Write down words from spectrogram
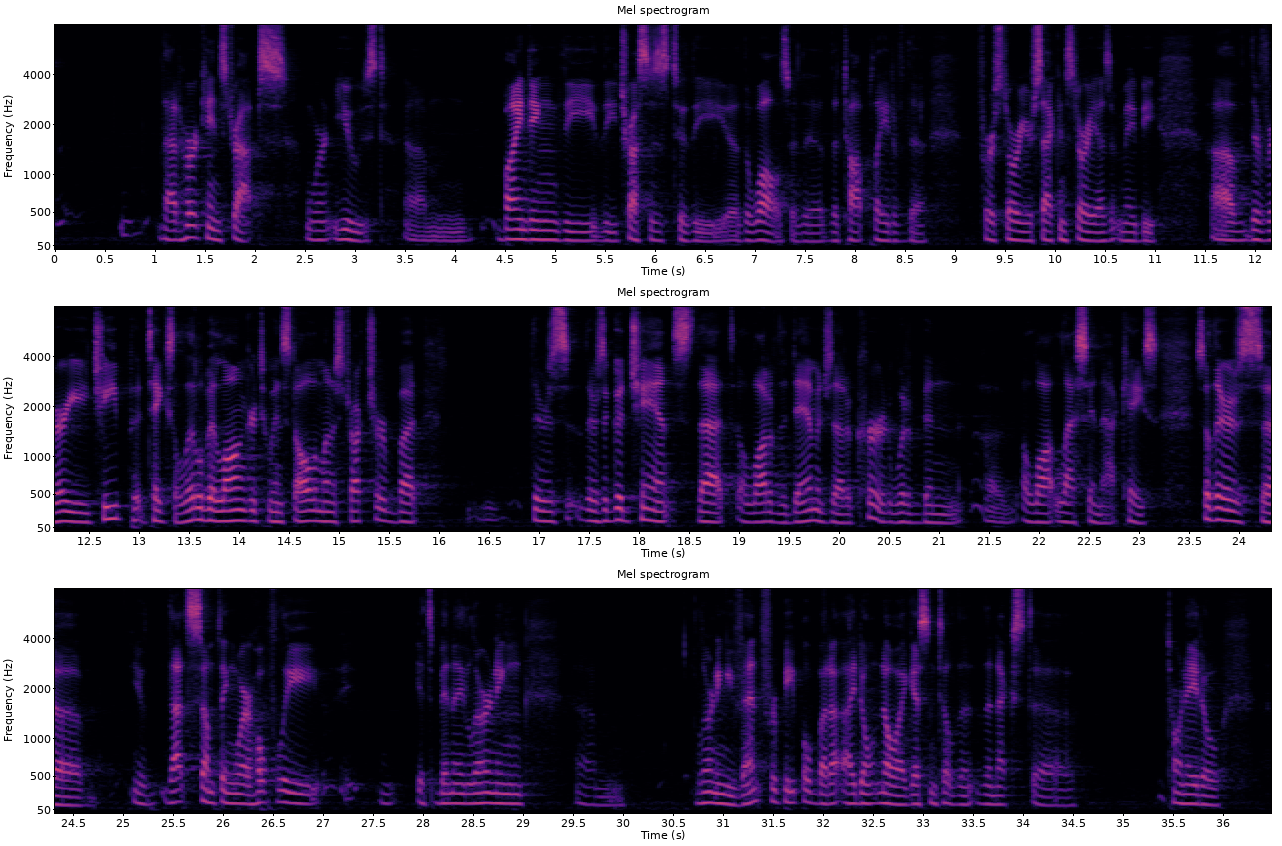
that hurricane straps weren't used, um, binding the, the trusses to the, uh, the walls or the, the top plate of the first story or second story, as it may be. Uh, they're very cheap. It takes a little bit longer to install them on a structure, but there's there's a good chance that a lot of the damage that occurred would have been uh, a lot less in that case. So there's uh, you know that's something where hopefully it's been a learning um, learning event for people, but I, I, don't know. I guess until the the next uh, tornado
